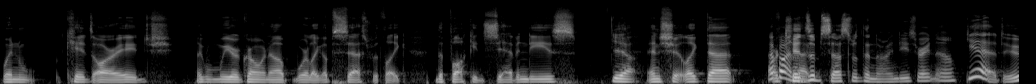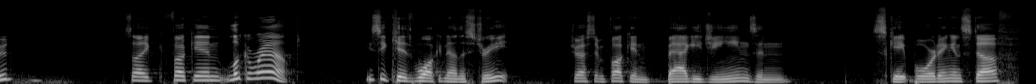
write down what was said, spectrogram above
when kids our age like when we were growing up, we're like obsessed with like the fucking 70s Yeah. and shit like that. I Are kids that- obsessed with the 90s right now? yeah, dude. It's like fucking look around. You see kids walking down the street dressed in fucking baggy jeans and skateboarding and stuff.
